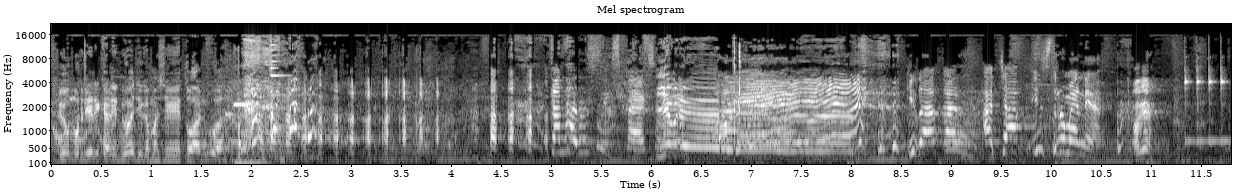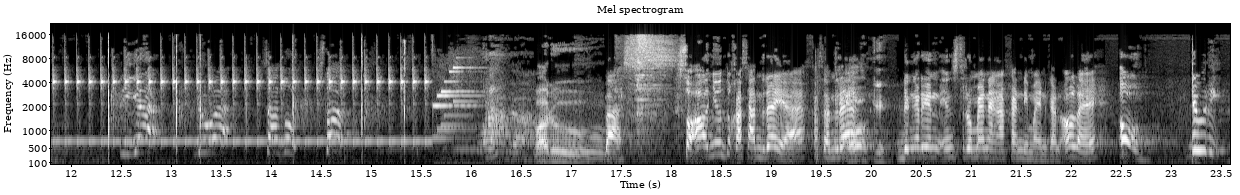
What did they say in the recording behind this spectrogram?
Dia umur dia dikali dua juga masih tuan gua. Kita akan acak instrumennya. Oke. Tiga, dua, satu, stop. Waduh. Bas. Soalnya untuk Cassandra ya. Cassandra Oh, oke. dengerin instrumen yang akan dimainkan oleh Om Dudi.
